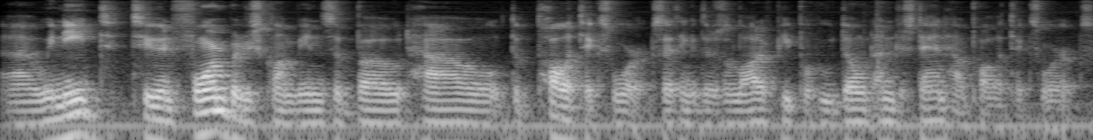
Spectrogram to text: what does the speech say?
Uh, we need to inform British Columbians about how the politics works. I think there's a lot of people who don't understand how politics works,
